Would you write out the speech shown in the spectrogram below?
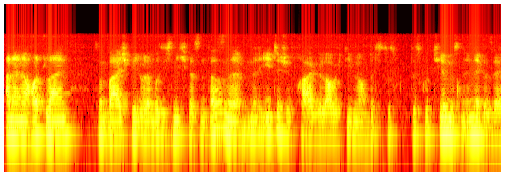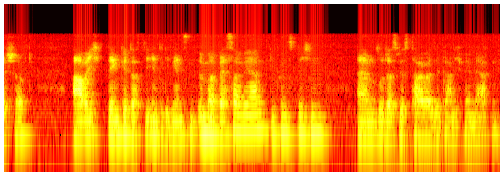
An einer Hotline zum Beispiel oder muss ich es nicht wissen? Das ist eine, eine ethische Frage, glaube ich, die wir noch ein bisschen diskutieren müssen in der Gesellschaft. Aber ich denke, dass die Intelligenzen immer besser werden, die künstlichen, ähm, sodass wir es teilweise gar nicht mehr merken.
